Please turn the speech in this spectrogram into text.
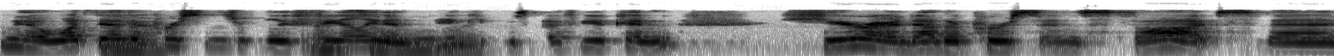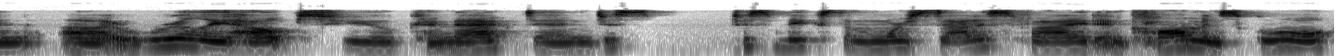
you know what the yeah. other person's really feeling Absolutely. and thinking so if you can hear another person's thoughts then uh, really helps you connect and just just makes them more satisfied and calm in school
